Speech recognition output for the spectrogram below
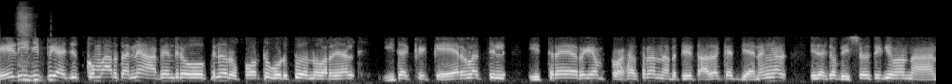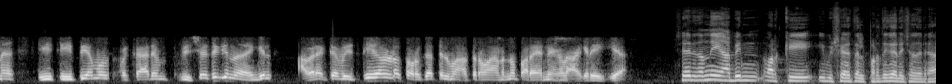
A D G P Ajith Kumar തന്നെ ആഭ്യന്തര വകുപ്പിന് റിപ്പോർട്ട് കൊടുത്തു എന്ന് പറഞ്ഞാൽ ഇതൊക്കെ കേരളത്തിൽ ഇത്രയേറെ പ്രഹസനം നടത്തിയിട്ട് അതൊക്കെ ജനങ്ങൾ ഇതൊക്കെ വിശ്വസിക്കുമെന്നാണ് ഈ സി പി എമ്മും സർക്കാരും വിശ്വസിക്കുന്നതെങ്കിൽ അവരൊക്കെ വിഡ്ഢികളുടെ സ്വർഗത്തിൽ മാത്രമാണെന്ന് പറയാൻ ഞങ്ങൾ ആഗ്രഹിക്കുക. ശരി നന്ദി അബിൻ വർക്കി ഈ വിഷയത്തിൽ പ്രതികരിച്ചതിന്.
